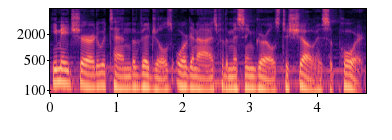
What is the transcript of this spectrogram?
he made sure to attend the vigils organized for the missing girls to show his support.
